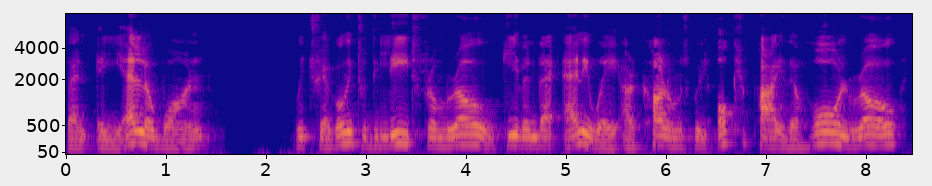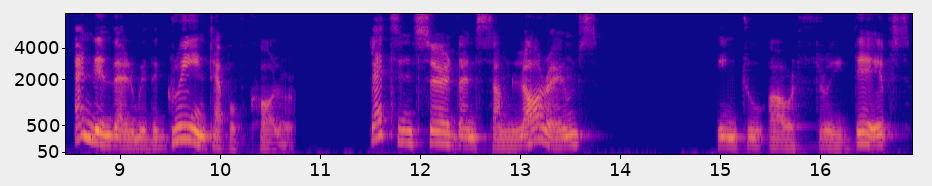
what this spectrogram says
then a yellow one, which we are going to delete from row, given that anyway our columns will occupy the whole row, ending then with the green type of color. Let's insert then some lorems into our three divs.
